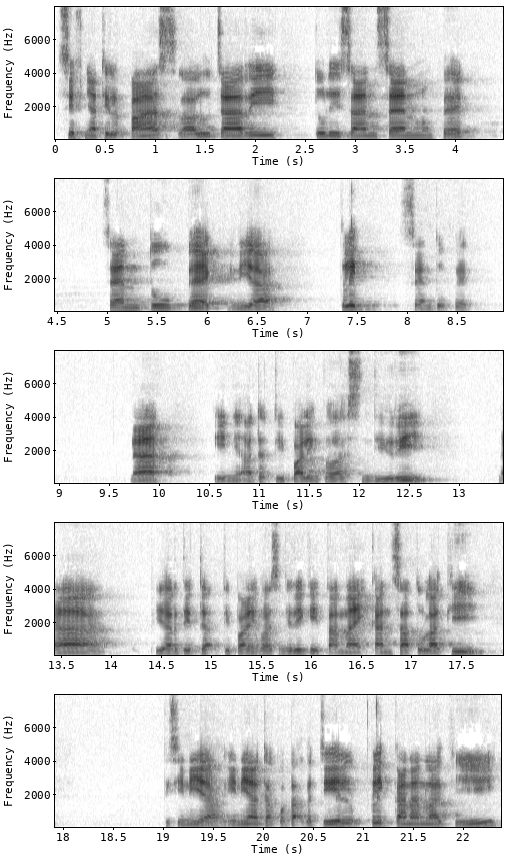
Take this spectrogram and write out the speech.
shift-nya dilepas, lalu cari tulisan send back, send to back. Ini ya, klik send to back. Nah, ini ada di paling bawah sendiri. Nah, biar tidak di paling bawah sendiri, kita naikkan satu lagi. Di sini ya, ini ada kotak kecil, klik kanan lagi,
